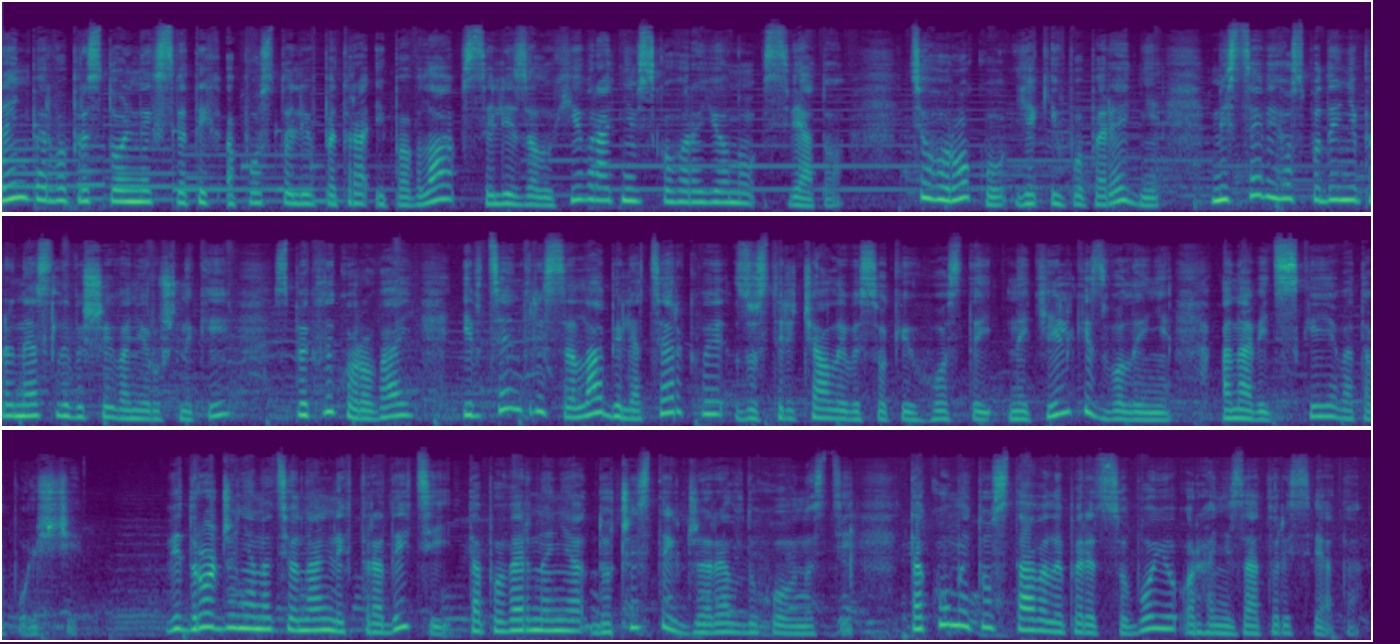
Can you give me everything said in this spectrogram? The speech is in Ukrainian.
день первопрестольних святих апостолів Петра і Павла в селі Залухів Ратнівського району свято. Цього року, як і в попередні, місцеві господині принесли вишивані рушники, спекли коровай і в центрі села біля церкви зустрічали високих гостей не тільки з Волині, а навіть з Києва та Польщі. Відродження національних традицій та повернення до чистих джерел духовності таку мету ставили перед собою організатори свята.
